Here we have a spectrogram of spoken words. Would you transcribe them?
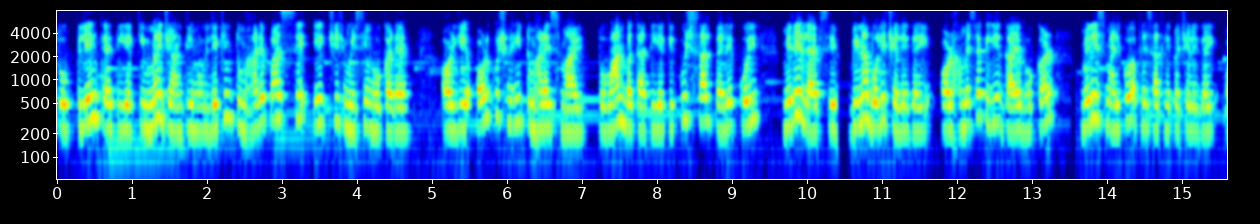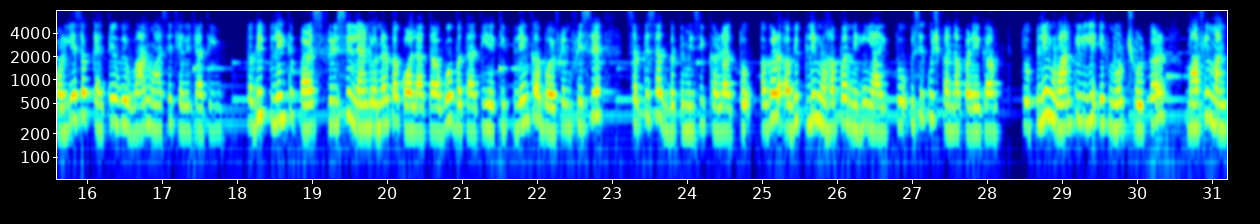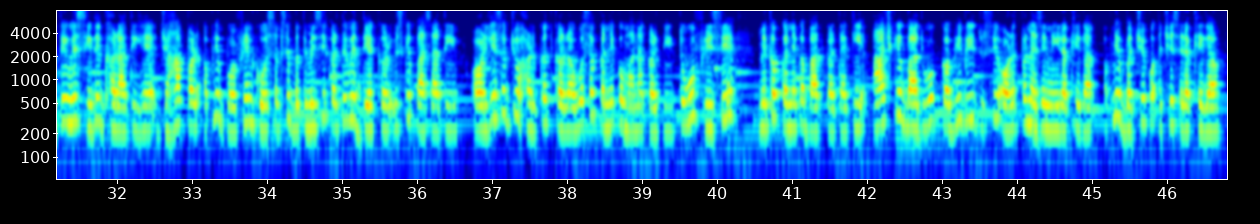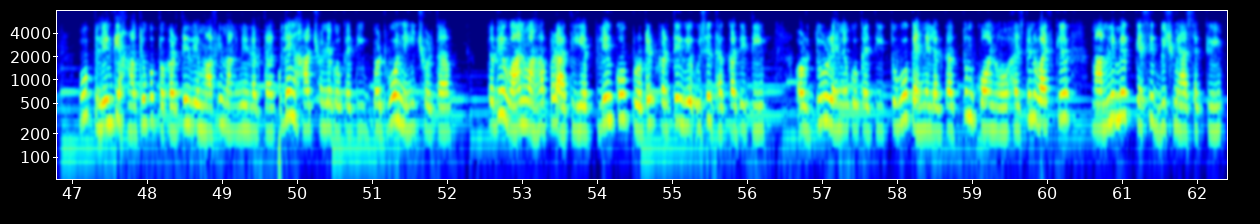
तो प्लेन कहती है कि मैं जानती हूँ, लेकिन तुम्हारे पास से एक चीज़ मिसिंग होकर है, और ये और कुछ नहीं, तुम्हारा स्माइल तो वान बताती है कि कुछ साल पहले कोई मेरे लाइफ से बिना बोले चले गई, और हमेशा के लिए गायब होकर मेरे स्माइल को अपने साथ लेकर चली गई, और ये सब कहते हुए वान वहाँ से चली जाती। तभी प्लेंग के पास फिर से लैंड ओनर का कॉल आता। वो बताती है कि प्लेंग का बॉयफ्रेंड फिर से सबके साथ बदतमीजी कर रहा तो अगर अभी प्लिंग वहाँ पर नहीं आई तो उसे कुछ करना पड़ेगा। तो प्लिंग वान के लिए एक नोट छोड़कर माफ़ी मांगते हुए सीधे घर आती है, जहाँ पर अपने बॉयफ्रेंड को सबसे बदतमीजी करते हुए देखकर उसके पास आती और ये सब जो हरकत कर रहा, वो सब करने को मना करती। तो वो फिर से मेकअप करने का बात करता है कि आज के बाद वो कभी भी दूसरी औरत पर नज़र नहीं रखेगा, अपने बच्चे को अच्छे से रखेगा। वो प्लेन के हाथों को पकड़ते हुए माफ़ी मांगने लगता है प्लेन हाथ छोड़ने को कहती, बट वो नहीं छोड़ता। तभी वान वहाँ पर आती है प्लेन को प्रोटेक्ट करते हुए उसे धक्का देती। और दूर रहने को कहती तो वो कहने लगता, तुम कौन हो? हस्बैंड वाइफ के मामले में कैसे बीच में आ सकती?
